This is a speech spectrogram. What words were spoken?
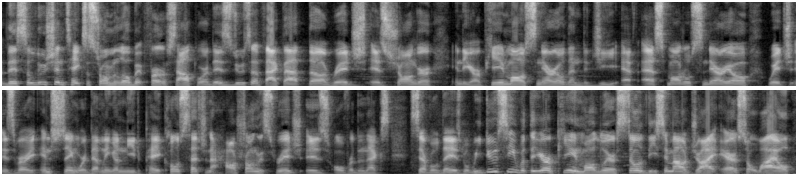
the solution takes a storm a little bit further southward. This is due to the fact that the ridge is stronger in the European model scenario than the GFS model scenario, which is very interesting. We're definitely going to need to pay close attention to how strong this ridge is over the next several days. But we do see with the European model, there's still a decent amount of dry air. So while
